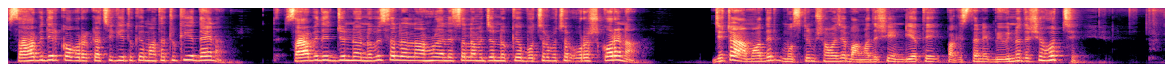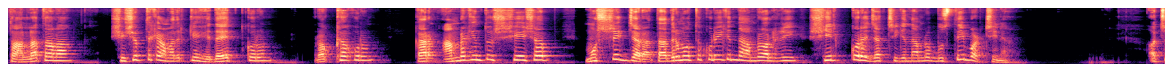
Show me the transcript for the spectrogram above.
সাহাবিদের কবরের কাছে গিয়ে তো কেউ মাথা ঠুকিয়ে দেয় না। সাহাবিদের জন্য নবী সাল্লাহু আলাইসাল্লামের জন্য কেউ বছর বছর ওরস করে না, যেটা আমাদের মুসলিম সমাজে, বাংলাদেশে, ইন্ডিয়াতে, পাকিস্তানে বিভিন্ন দেশে হচ্ছে। তো আল্লাহ তালা সেসব থেকে আমাদেরকে হেদায়েত করুন, রক্ষা করুন। কারণ আমরা কিন্তু সেই সব মুশ্রিক যারা, তাদের মতো করেই কিন্তু আমরা অলরেডি শির করে যাচ্ছি, কিন্তু আমরা বুঝতেই পারছি না। অথচ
